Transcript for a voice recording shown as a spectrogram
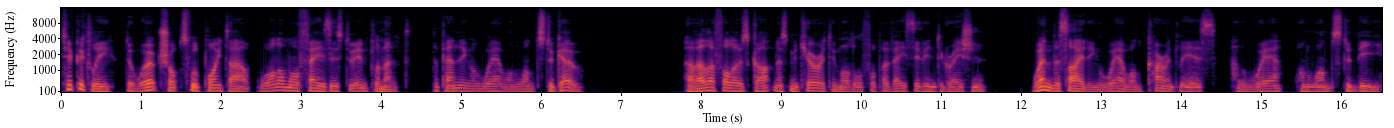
Typically, the workshops will point out one or more phases to implement, depending on where one wants to go. Avella follows Gartner's maturity model for pervasive integration when deciding where one currently is and where one wants to be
